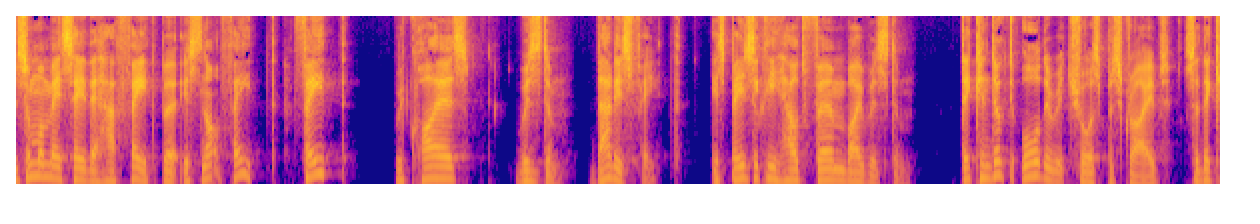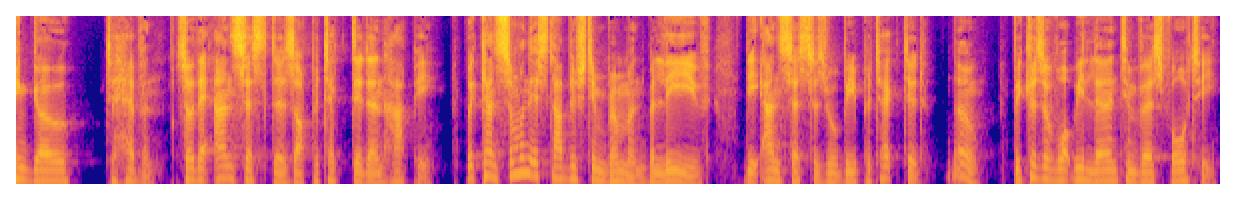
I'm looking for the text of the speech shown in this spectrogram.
Someone may say they have faith, but it's not faith. Faith requires wisdom. That is faith. It's basically held firm by wisdom. They conduct all the rituals prescribed so they can go to heaven, so their ancestors are protected and happy. But can someone established in Brahman believe the ancestors will be protected? No, because of what we learnt in verse 40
